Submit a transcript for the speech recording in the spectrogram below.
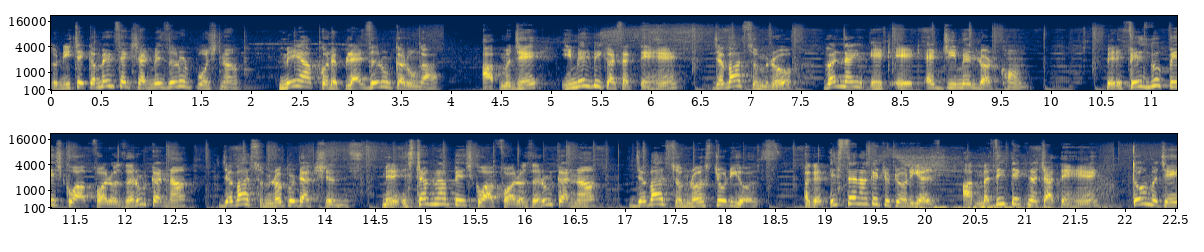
तो नीचे कमेंट सेक्शन में ज़रूर पूछना। मैं आपको रिप्लाई ज़रूर करूँगा। आप मुझे ईमेल भी कर सकते हैं Jawab Soomro one nine eight eight at Gmail dot com मेरे फेसबुक पेज को आप फॉलो ज़रूर करना जवाब सुमरो प्रोडक्शंस मेरे इंस्टाग्राम पेज को आप फॉलो ज़रूर करना जवाब सुमरो स्टूडियोज़ अगर इस तरह के ट्यूटोरियल आप मजीद देखना चाहते हैं तो मुझे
